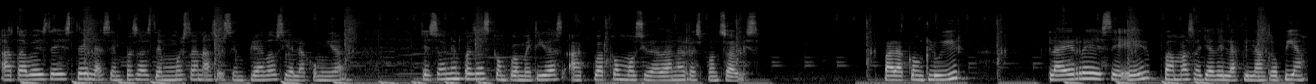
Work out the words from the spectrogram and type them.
A través de este, las empresas demuestran a sus empleados y a la comunidad que son empresas comprometidas a actuar como ciudadanas responsables. Para concluir, la RSE va más allá de la filantropía.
